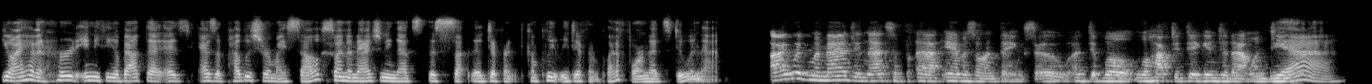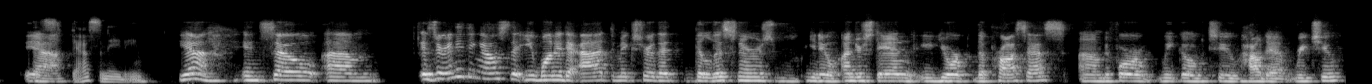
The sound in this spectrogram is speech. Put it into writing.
you know I haven't heard anything about that as as a publisher myself. So I'm imagining that's the a different, completely different platform that's doing that. I would imagine that's a uh, Amazon thing. So uh, we'll we'll have to dig into that one. Deeper. Yeah, yeah, fascinating. Yeah, and so um, is there anything else that you wanted to add to make sure that the listeners you know understand your the process um, before we go to how to reach you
